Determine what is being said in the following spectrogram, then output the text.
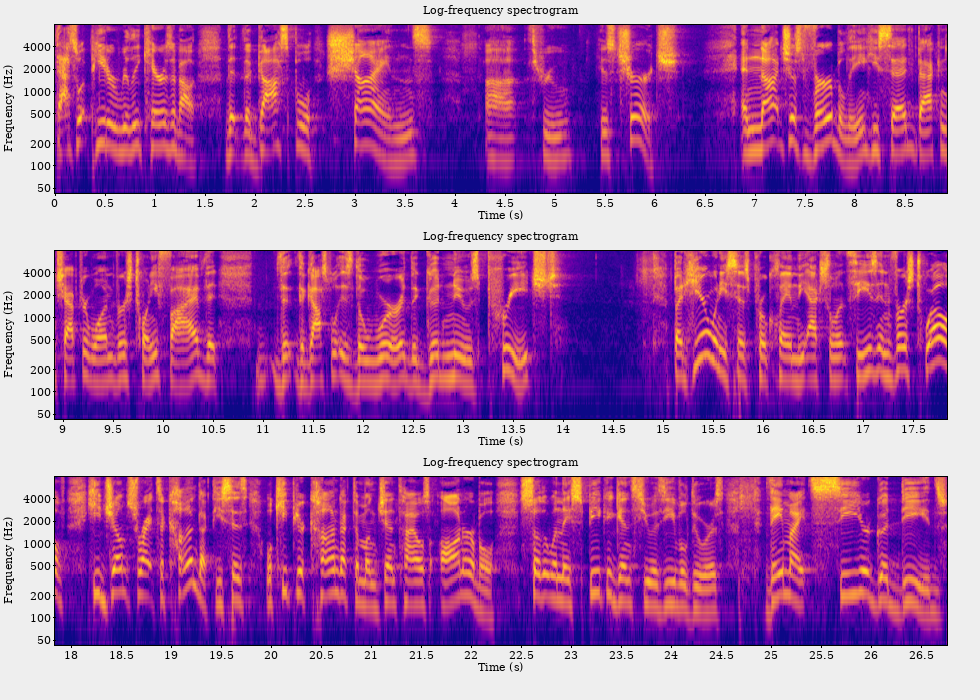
That's what Peter really cares about, that the gospel shines uh, through his church. And not just verbally, he said back in chapter 1, verse 25, that the, the gospel is the word, the good news preached. But here, when he says proclaim the excellencies, in verse 12, he jumps right to conduct. He says, Well, keep your conduct among Gentiles honorable, so that when they speak against you as evildoers, they might see your good deeds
